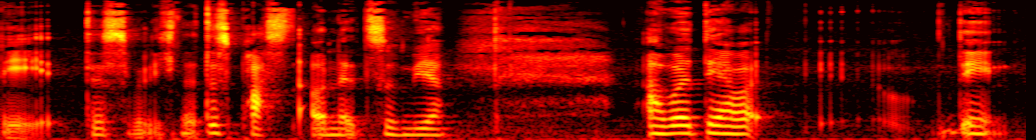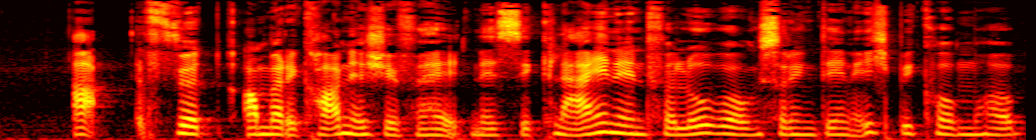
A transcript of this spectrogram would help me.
nee, das will ich nicht. Das passt auch nicht zu mir. Aber der, den Ah, für amerikanische Verhältnisse kleinen Verlobungsring, den ich bekommen habe,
